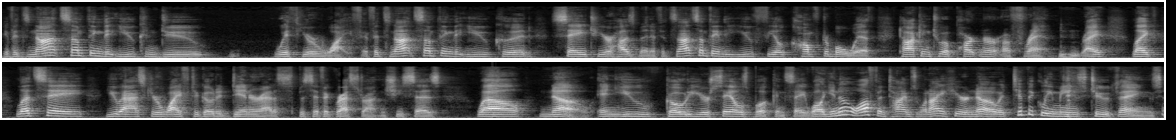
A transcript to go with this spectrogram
If it's not something that you can do with your wife, if it's not something that you could say to your husband, if it's not something that you feel comfortable with talking to a partner or a friend, Mm-hmm. right? Like, let's say you ask your wife to go to dinner at a specific restaurant and she says, well, no. And you go to your sales book and say, well, you know, oftentimes when I hear no, it typically means two things.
